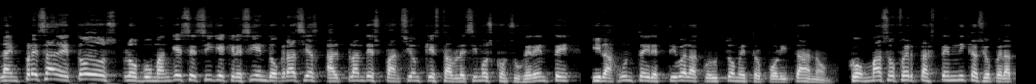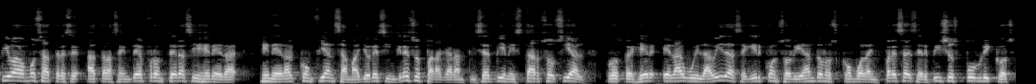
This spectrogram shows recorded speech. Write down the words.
La empresa de todos los bumangueses sigue creciendo gracias al plan de expansión que establecimos con su gerente y la Junta Directiva del Acueducto Metropolitano. Con más ofertas técnicas y operativas vamos a, trascender fronteras y generar, generar confianza, mayores ingresos para garantizar bienestar social, proteger el agua y la vida, seguir consolidándonos como la empresa de servicios públicos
